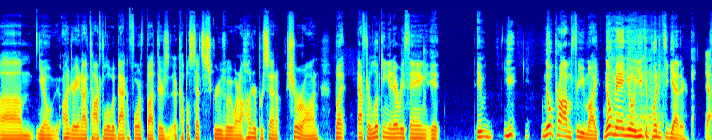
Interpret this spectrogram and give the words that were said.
um, you know, Andre and I talked a little bit back and forth but there's a couple sets of screws we weren't 100% sure on, but after looking at everything, it, it, you, no problem for you, Mike. No manual, you can put it together. Yeah.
